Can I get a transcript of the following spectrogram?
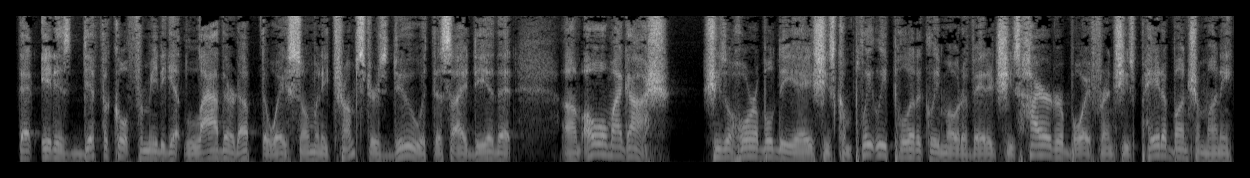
that it is difficult for me to get lathered up the way so many Trumpsters do with this idea that, um, oh my gosh, she's a horrible DA. She's completely politically motivated. She's hired her boyfriend. She's paid a bunch of money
